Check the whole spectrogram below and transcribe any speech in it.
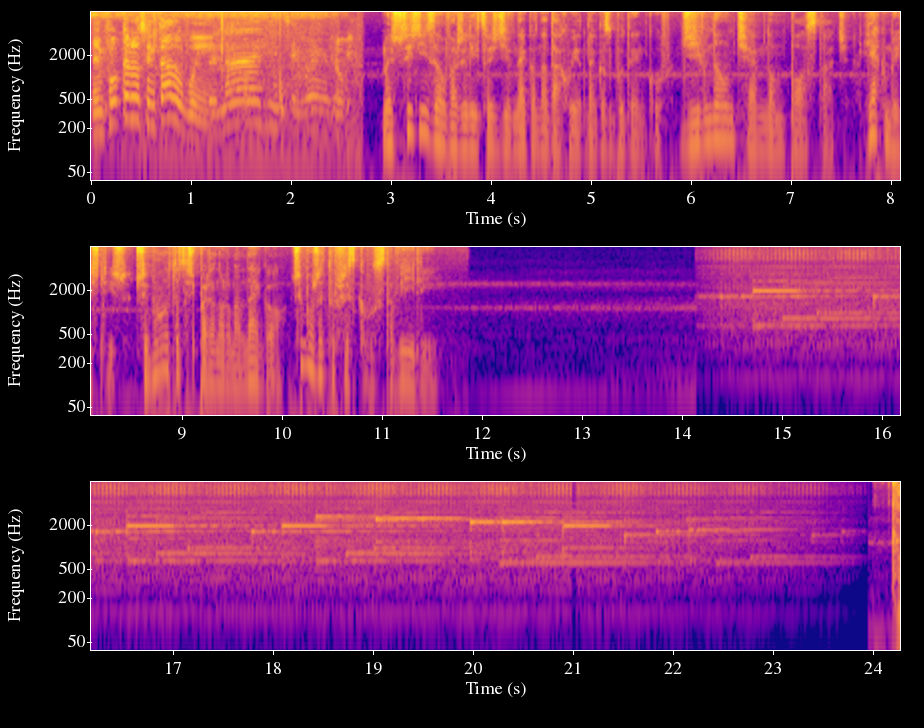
Enfócalo sentado, güey. Relájense, güey. Mężczyźni zauważyli coś dziwnego na dachu jednego z budynków. Dziwną, ciemną postać. Jak myślisz, czy było to coś paranormalnego, czy może to wszystko ustawili?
